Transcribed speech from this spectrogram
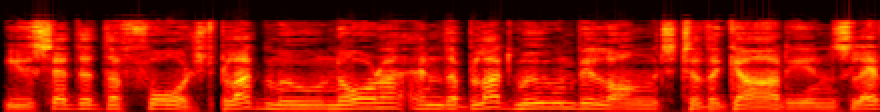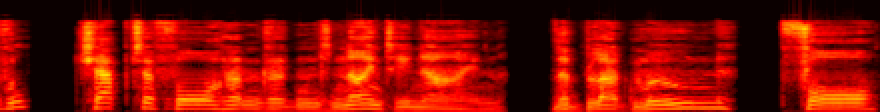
you said that the forged blood moon aura and the blood moon belonged to the guardian's level? Chapter 499, The Blood Moon, 4,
